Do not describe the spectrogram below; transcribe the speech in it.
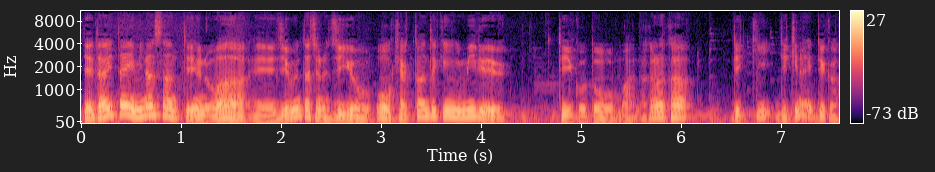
で大体皆さんっていうのは、えー、自分たちの事業を客観的に見るっていうことを、まあ、なかなかできできないというか、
